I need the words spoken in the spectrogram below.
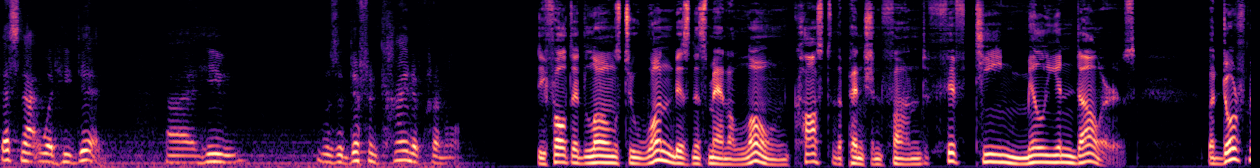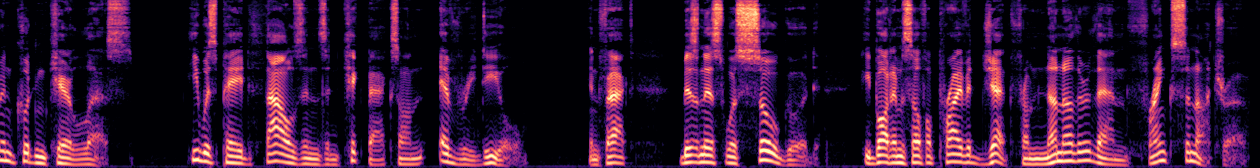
That's not what he did. Uh, he was a different kind of criminal. Defaulted loans to one businessman alone cost the pension fund $15 million. But Dorfman couldn't care less. He was paid thousands in kickbacks on every deal. In fact, business was so good, he bought himself a private jet from none other than Frank Sinatra.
